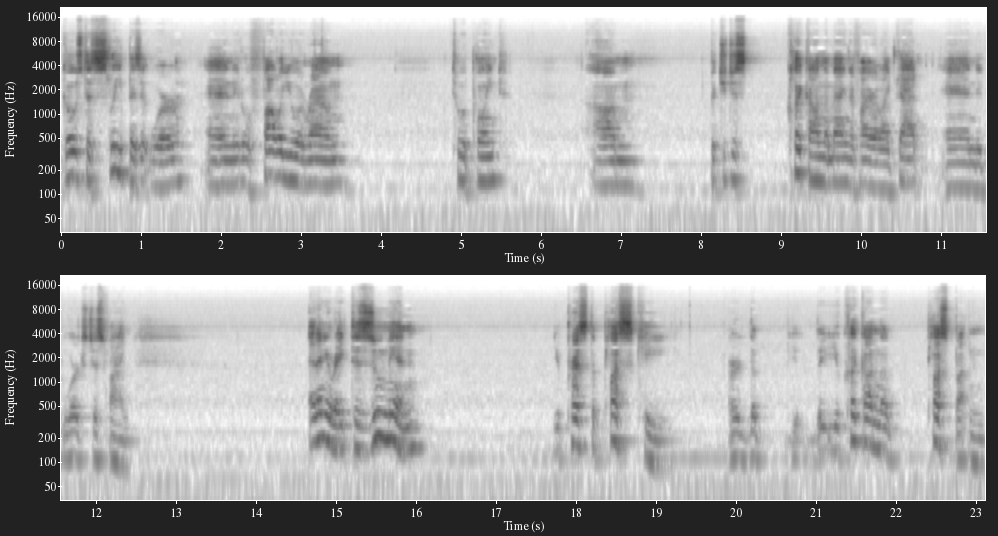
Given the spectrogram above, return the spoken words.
goes to sleep, as it were, and it'll follow you around to a point. Um, but you just click on the magnifier like that and it works just fine. At any rate, to zoom in, you press the plus key, or the you, the, you click on the plus button.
